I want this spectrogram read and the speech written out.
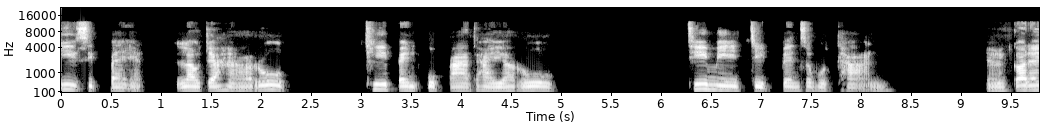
ยี่สิบแปดเราจะหารูปที่เป็นอุปาทายรูป ที่มีจิตเป็นสมุทฐานก็ได้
